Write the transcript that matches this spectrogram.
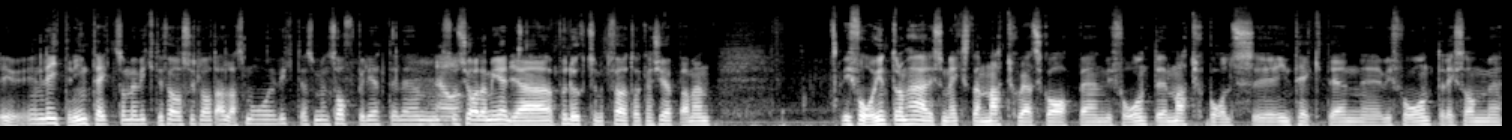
det är ju en liten intäkt som är viktig för oss såklart. Alla små är viktiga som en soffbiljett eller en Ja, sociala media-produkt som ett företag kan köpa. Men vi får ju inte de här liksom extra matchredskapen. Vi får inte matchbollsintäkten. eh, Vi får inte liksom eh,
